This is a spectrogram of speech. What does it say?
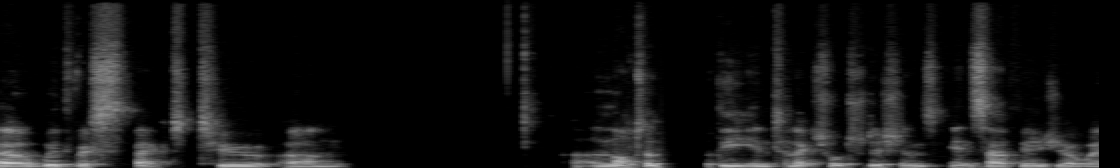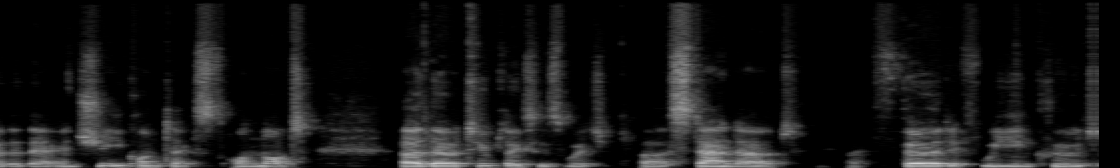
uh, with respect to um, a lot of the intellectual traditions in South Asia, whether they're in Shi'i context or not, uh, there are two places which uh, stand out. A third, if we include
